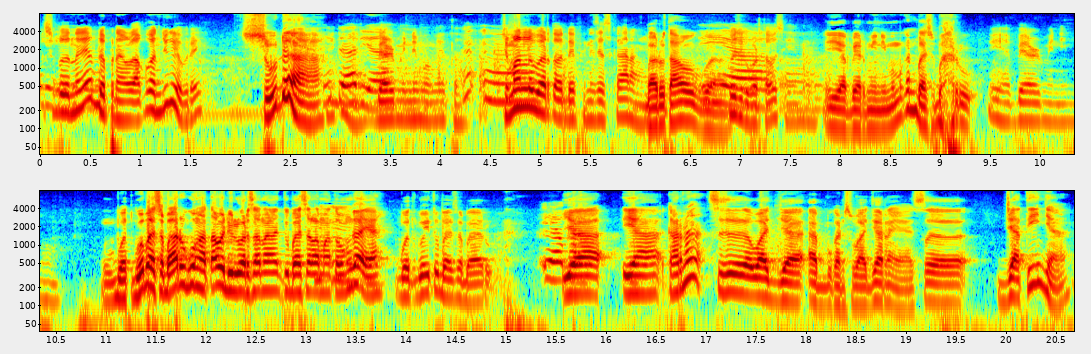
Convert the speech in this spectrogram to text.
gitu. sebenarnya udah pernah lo lakukan juga ya bre? Sudah. Udah dia. bare minimum itu. Cuman lu baru tau definisi sekarang. Ya? baru tahu gua. Gue juga baru tahu sih. Iya bare minimum kan bahasa baru. Iya bare minimum. Buat gua bahasa baru gua nggak tahu di luar sana itu bahasa lama atau enggak ya. Buat gue itu bahasa baru. Iya, ya ya karena sewajar eh, bukan sewajarnya ya sejatinya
